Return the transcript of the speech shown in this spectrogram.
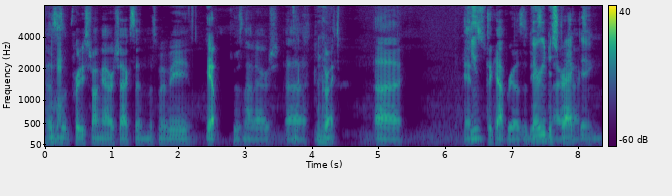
has Mhm. a pretty strong Irish accent in this movie. Yep. who's not Irish. Uh, Mhm. Correct. uh, and He's DiCaprio's a Very decent Irish distracting.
